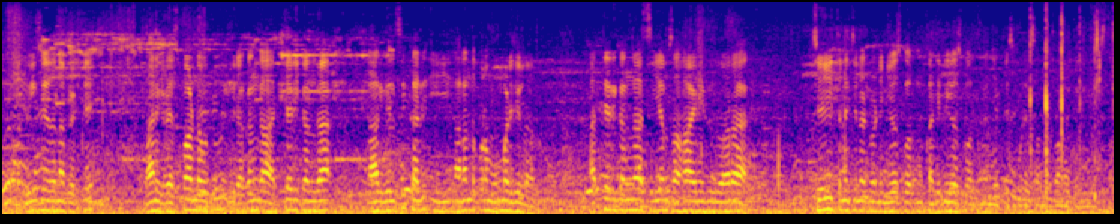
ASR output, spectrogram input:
వాళ్ళ బిల్స్ ఏదైనా పెడితే దానికి రెస్పాండ్ అవుతూ ఈ రకంగా అత్యధికంగా నాకు తెలిసి కది ఈ అనంతపురం ఉమ్మడి జిల్లాలో అత్యధికంగా సీఎం సహాయ నిధి ద్వారా చేయూతనిచ్చినటువంటి నియోజకవర్గం కది నియోజకవర్గం అని చెప్పేసి కూడా ఈ సందర్భంగా తెలియజేస్తాం.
